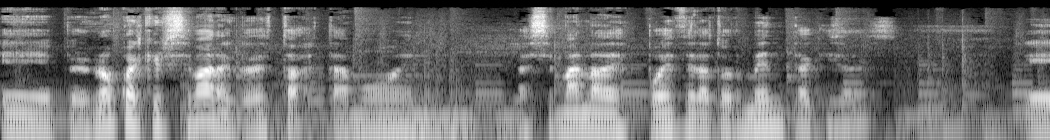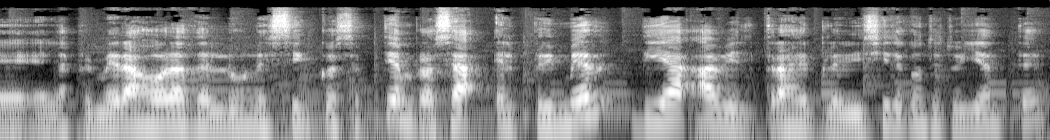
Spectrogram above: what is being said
eh, pero no cualquier semana, claro, estamos en la semana después de la tormenta quizás. Eh, en las primeras horas del lunes 5 de septiembre. O sea, el primer día hábil tras el plebiscito constituyente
